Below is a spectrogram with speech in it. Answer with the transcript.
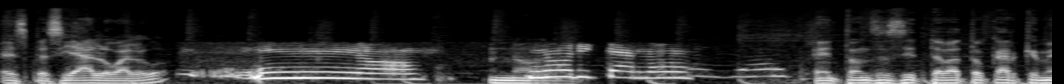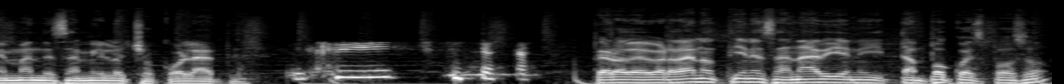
especial o algo? Mm, no. No. No, ahorita no. Entonces sí te va a tocar que me mandes a mí los chocolates. Sí. Pero de verdad no tienes a nadie ni tampoco esposo.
